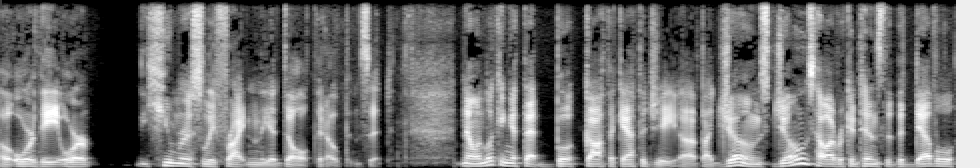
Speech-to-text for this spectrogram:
uh, or the or humorously frighten the adult that opens it. Now, in looking at that book, Gothic Effigy uh, by Jones, Jones, however, contends that the devil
